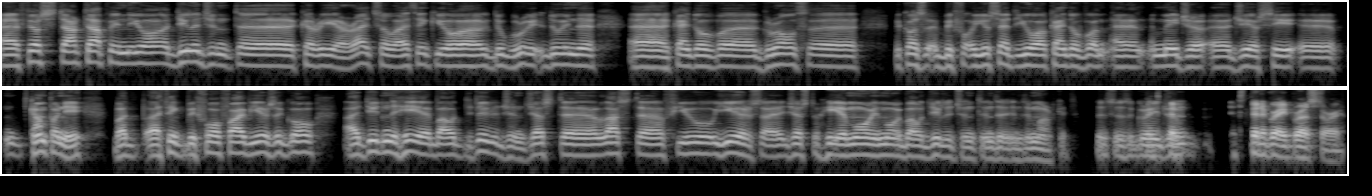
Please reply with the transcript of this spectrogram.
uh, first startup in your diligent uh, career, right? So I think you're do, doing the uh, kind of uh, growth because before you said you are kind of a major uh, GRC uh, company, but I think before five years ago, I didn't hear about Diligent. Just uh, last uh, few years, I just hear more and more about Diligent in the in the market. This is a great it's job. Been, it's been a great growth story.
